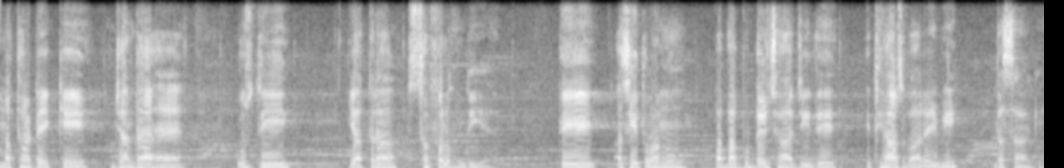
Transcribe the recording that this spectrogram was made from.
ਮੱਥਾ ਟੇਕ ਕੇ ਜਾਂਦਾ ਹੈ ਉਸ ਦੀ ਯਾਤਰਾ ਸਫਲ ਹੁੰਦੀ ਹੈ। ਤੇ ਅਸੀਂ ਤੁਹਾਨੂੰ ਬਾਬਾ ਬੁੱਢੇ ਸ਼ਾਹ ਜੀ ਦੇ ਇਤਿਹਾਸ ਬਾਰੇ ਵੀ ਦੱਸਾਂਗੇ।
